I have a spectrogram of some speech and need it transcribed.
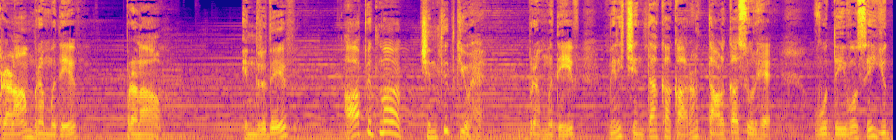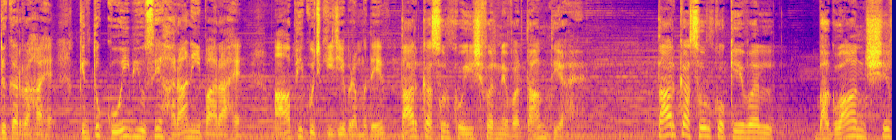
प्रणाम ब्रह्मदेव। प्रणाम। इंद्रदेव आप इतना चिंतित क्यों हैं? ब्रह्मदेव मेरी चिंता का कारण ताड़कासुर है। वो देवों से युद्ध कर रहा है किंतु कोई भी उसे हरा नहीं पा रहा है। आप ही कुछ कीजिए ब्रह्मदेव। तारकासुर को ईश्वर ने वरदान दिया है। तारकासुर को केवल भगवान शिव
